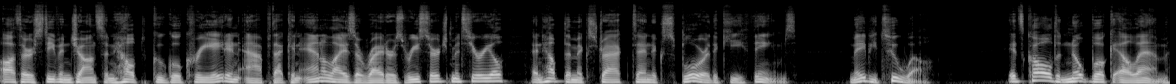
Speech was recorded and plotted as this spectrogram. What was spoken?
Author Steven Johnson helped Google create an app that can analyze a writer's research material and help them extract and explore the key themes. Maybe too well. It's called Notebook LM,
